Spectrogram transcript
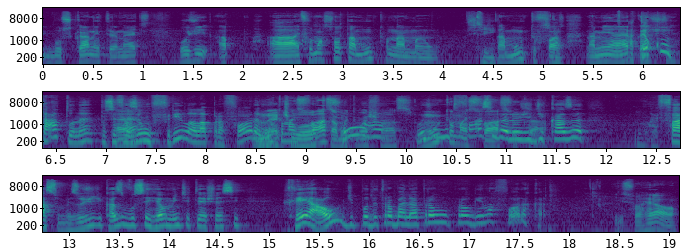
buscar na internet. Hoje a, a informação está muito na mão, Sim. está muito fácil. Na minha época Até o gente- contato, né? Pra você É. fazer um freela lá pra fora, É é muito mais fácil. Tá muito mais fácil. Hoje Muito é muito mais fácil, fácil, velho. Hoje cara. de casa, Não é fácil, mas hoje de caso você realmente tem a chance real de poder trabalhar para alguém lá fora, cara. Isso é real.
